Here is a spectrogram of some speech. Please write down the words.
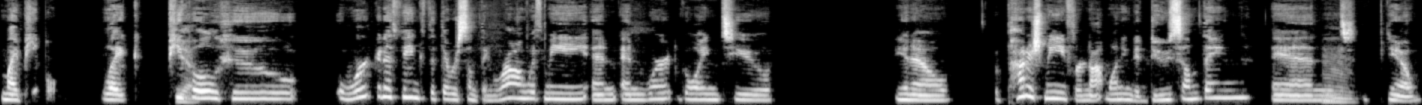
my people like people who weren't going to think that there was something wrong with me and and weren't going to you know punish me for not wanting to do something and Mm. you know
